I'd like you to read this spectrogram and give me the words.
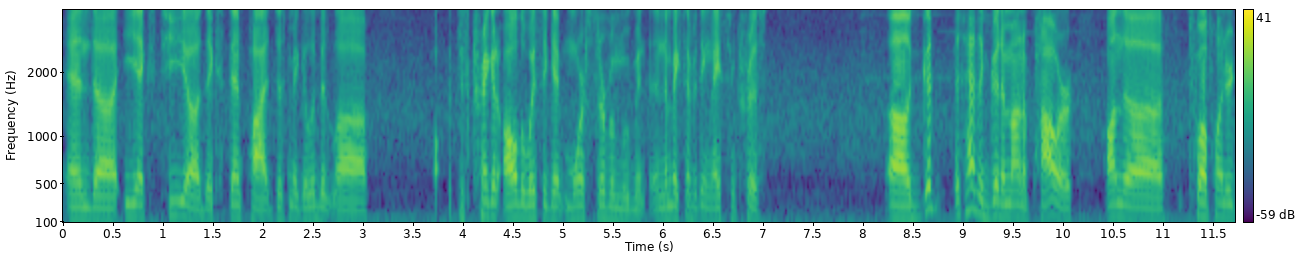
and uh, EXT, uh, the extent pot, just make it a little bit uh, just crank it all the way to get more servo movement and that makes everything nice and crisp. Uh, good, this has a good amount of power on the 1200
